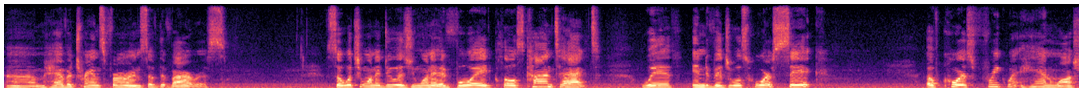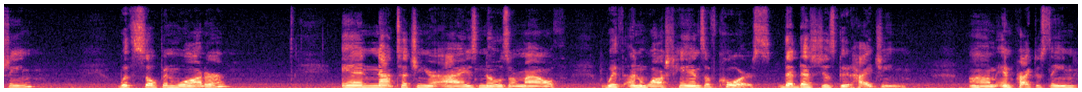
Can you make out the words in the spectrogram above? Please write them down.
um, have a transference of the virus. So what you want to do is you want to avoid close contact with individuals who are sick. Of course, frequent hand washing with soap and water. And not touching your eyes, nose, or mouth with unwashed hands, of course. That, that's just good hygiene. Um, and practicing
